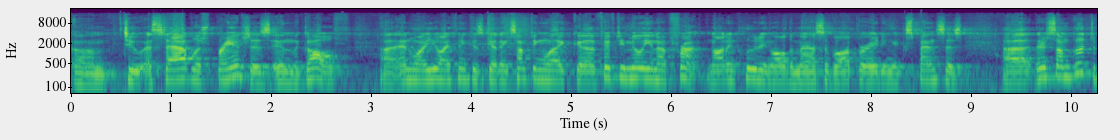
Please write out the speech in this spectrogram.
um, to establish branches in the Gulf. Uh, NYU, I think, is getting something like uh, 50 million up front, not including all the massive operating expenses. Uh, there's some good to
